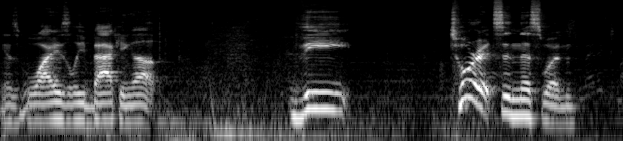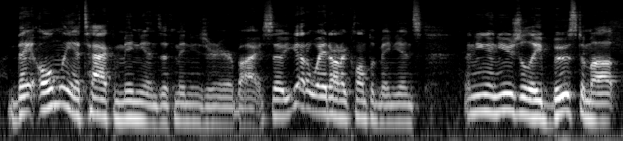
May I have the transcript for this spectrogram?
He is wisely backing up. The turrets in this one they only attack minions if minions are nearby. So you gotta wait on a clump of minions. And you can usually boost them up.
